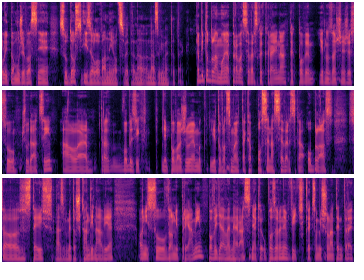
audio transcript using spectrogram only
kvôli tomu, že vlastne sú dosť izolovaní od sveta, na- nazvime to tak. Keby to bola moja prvá severská krajina, tak poviem jednoznačne, že sú čudáci, ale teraz vôbec ich nepovažujem. Je to vlastne moja taká posená severská oblasť z, z tej, nazvime to Škandinávie. Oni sú veľmi priami, povedia len raz nejaké upozorenie, keď som išiel na ten trek,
